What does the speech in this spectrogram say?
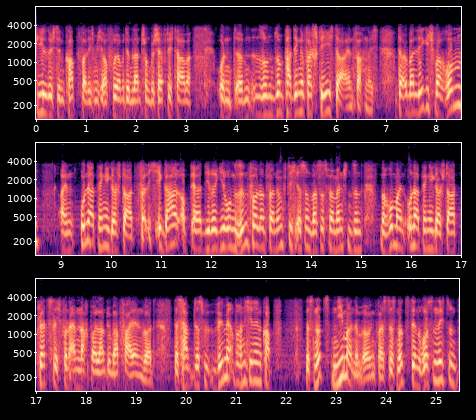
viel durch den Kopf, weil ich mich auch früher mit dem Land schon beschäftigt habe. Und ähm, so, so ein paar Dinge verstehe ich da einfach nicht. Da überlege ich, warum ein unabhängiger Staat, völlig egal, ob der, die Regierung sinnvoll und vernünftig ist und was es für Menschen sind, warum ein unabhängiger Staat plötzlich von einem Nachbarland überfallen wird. Das, hab, das will mir einfach nicht in den Kopf. Das nutzt niemandem irgendwas. Das nutzt den Russen nichts und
